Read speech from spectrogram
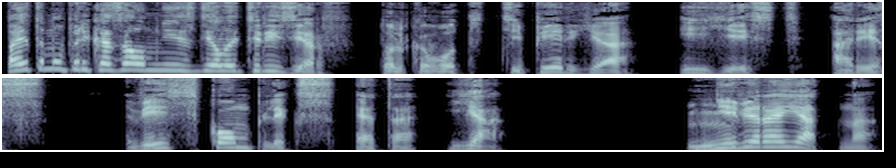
Поэтому приказал мне сделать резерв. Только вот теперь я и есть Арес. Весь комплекс — это я. Невероятно,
